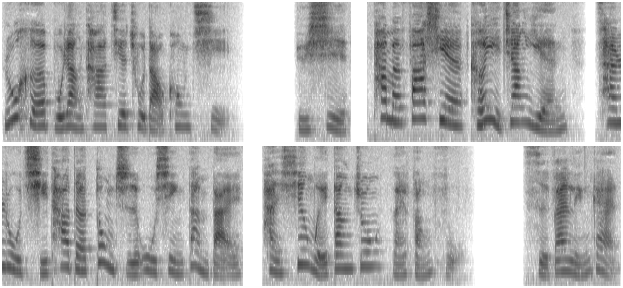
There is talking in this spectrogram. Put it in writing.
如何不让它接触到空气。于是，他们发现可以将盐。掺入其他的动植物性蛋白和纤维当中来防腐，此番灵感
